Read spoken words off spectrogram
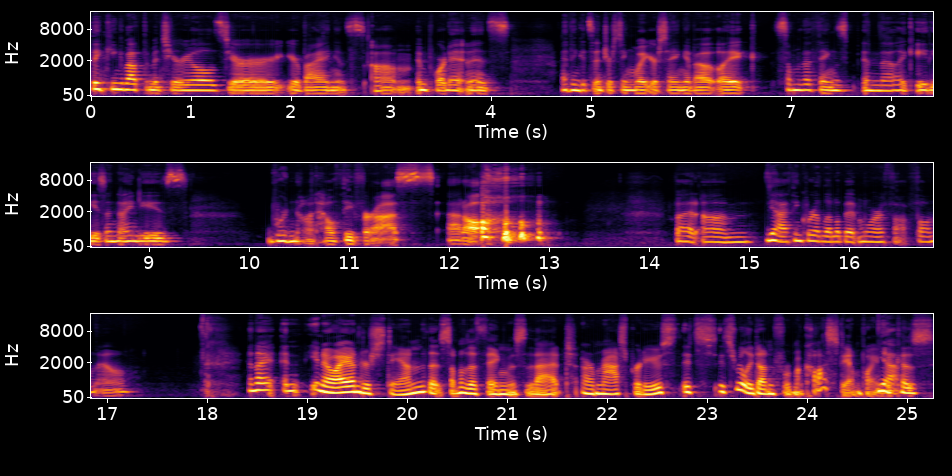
thinking about the materials you're you're buying is um, important, and it's I think it's interesting what you're saying about like some of the things in the like 80s and 90s were not healthy for us at all. but um, yeah, I think we're a little bit more thoughtful now. And I and you know I understand that some of the things that are mass produced, it's it's really done from a cost standpoint Yeah. because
